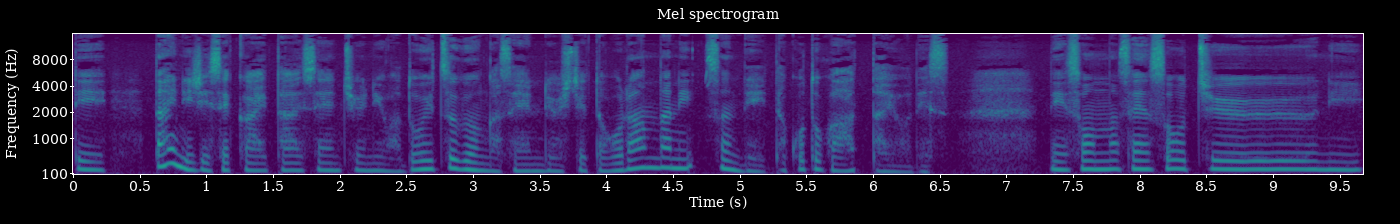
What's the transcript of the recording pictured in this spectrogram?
で第二次世界大戦中にはドイツ軍が占領してたオランダに住んでいたことがあったようです。でそんな戦争中に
